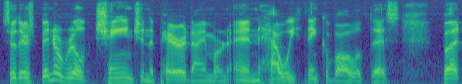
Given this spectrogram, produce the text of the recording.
So there's been a real change in the paradigm or, and how we think of all of this. But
